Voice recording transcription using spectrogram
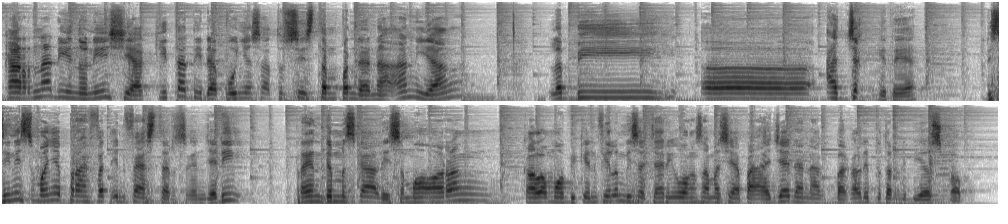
Karena di Indonesia kita tidak punya satu sistem pendanaan yang lebih eh, ajak gitu ya. Di sini semuanya private investors kan. Jadi random sekali. Semua orang kalau mau bikin film bisa cari uang sama siapa aja dan bakal diputar di bioskop.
